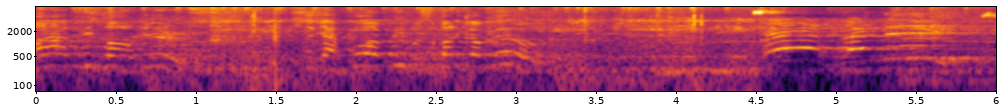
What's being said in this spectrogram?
five people out here. I got four people. Somebody go middle. Hey, baby!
